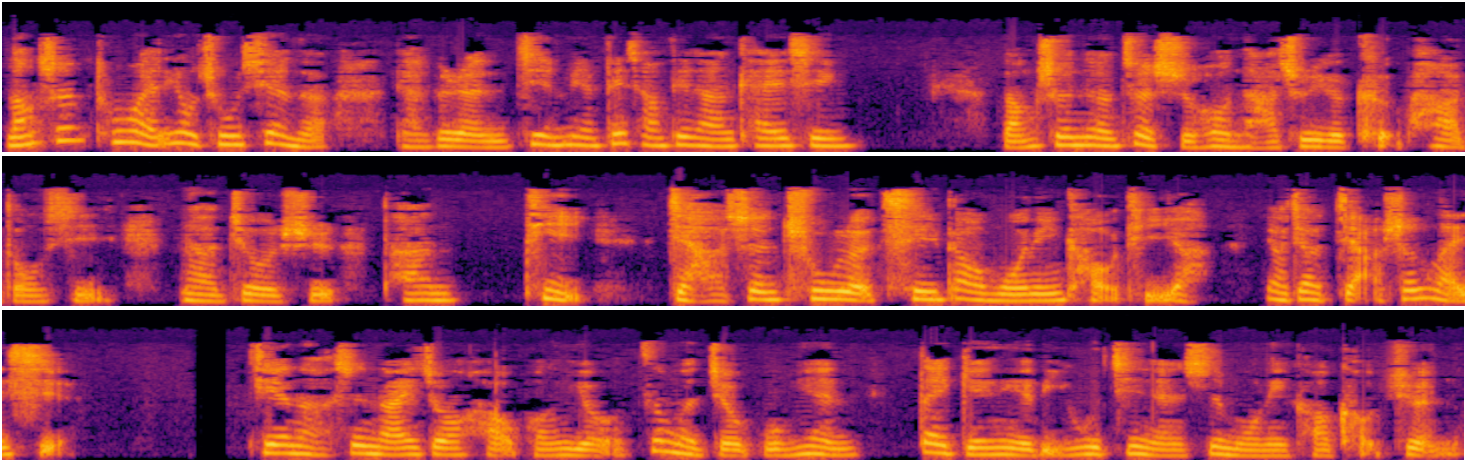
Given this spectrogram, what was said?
狼生突然又出现了，两个人见面非常非常开心。狼生呢，这时候拿出一个可怕的东西，那就是他替贾生出了七道模拟考题、啊，要叫贾生来写。天哪，是哪一种好朋友？这么久不面，带给你的礼物竟然是模拟考考卷呢？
